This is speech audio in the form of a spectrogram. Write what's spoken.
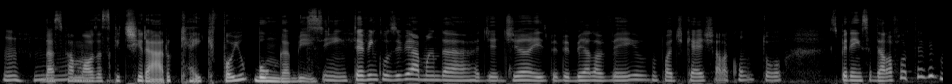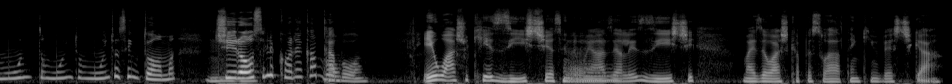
Uhum. Das famosas que tiraram, que aí que foi o boom, Gabi. Sim, teve inclusive a Amanda Diedian, ex-BBB, ela veio no podcast, ela contou a experiência dela, falou que teve muito, muito, muito sintoma, uhum. tirou o silicone e acabou. Acabou. Eu acho que existe, a síndrome é. ela existe, mas eu acho que a pessoa ela tem que investigar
